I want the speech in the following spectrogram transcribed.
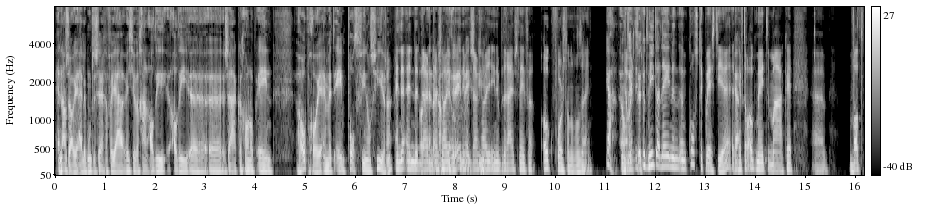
En dan zou je eigenlijk moeten zeggen van ja, weet je, we gaan al die, al die uh, uh, zaken gewoon op één hoop gooien en met één pot financieren. En, de, en, de, daar, en daar, zou je ook in, daar zou je in het bedrijfsleven ook voorstander van zijn. Ja, want ja, maar het is natuurlijk niet alleen een, een kostenkwestie. Hè? Het ja. heeft er ook mee te maken. Uh, wat,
